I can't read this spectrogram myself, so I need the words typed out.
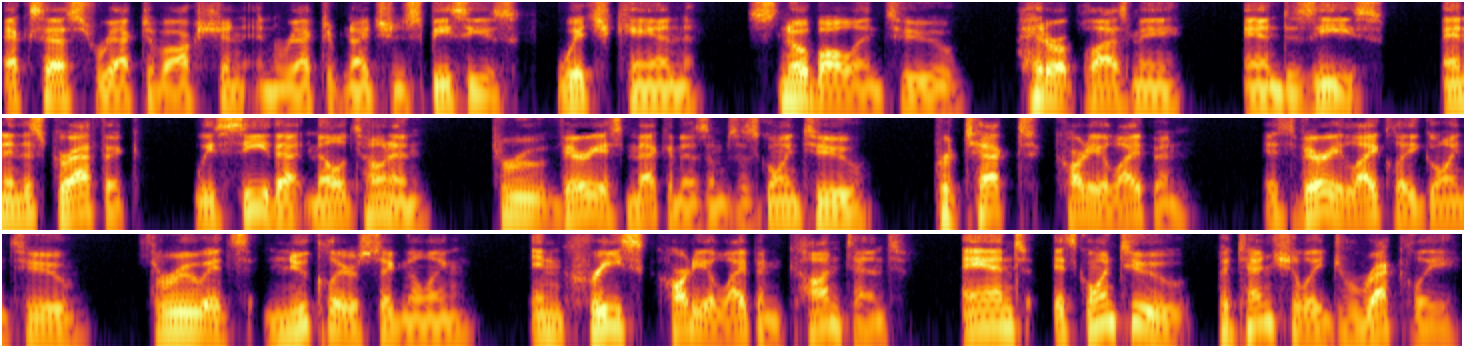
excess reactive oxygen and reactive nitrogen species, which can snowball into heteroplasmy and disease. And in this graphic, we see that melatonin, through various mechanisms, is going to protect cardiolipin it's very likely going to, through its nuclear signaling, increase cardiolipin content, and it's going to potentially directly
